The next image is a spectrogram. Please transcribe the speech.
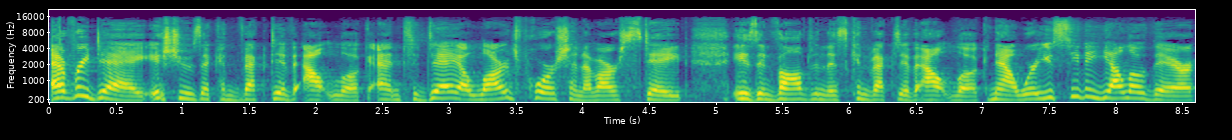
every day issues a convective outlook. And today, a large portion of our state is involved in this convective outlook. Now, where you see the yellow there,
